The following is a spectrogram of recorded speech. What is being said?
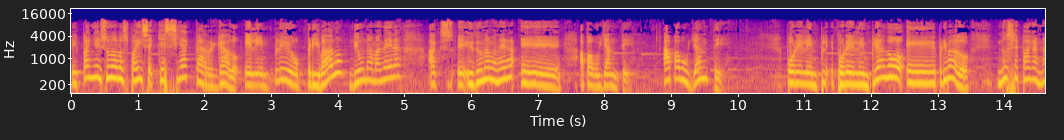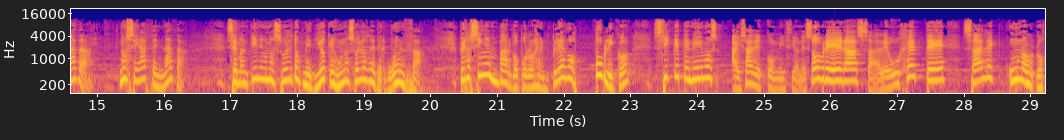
España es uno de los países que se ha cargado el empleo privado de una manera, eh, de una manera eh, apabullante. Apabullante. Por el, por el empleado eh, privado no se paga nada, no se hace nada. Se mantienen unos sueldos mediocres, unos sueldos de vergüenza. Pero sin embargo, por los empleados públicos sí que tenemos, ahí sale comisiones obreras, sale UGT, sale unos los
